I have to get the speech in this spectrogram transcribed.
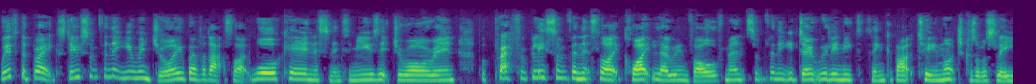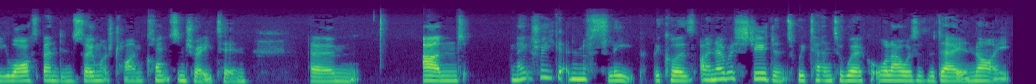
with the breaks, do something that you enjoy, whether that's like walking, listening to music, drawing, but preferably something that's like quite low involvement, something that you don't really need to think about too much, because obviously you are spending so much time concentrating. Um, and make sure you're getting enough sleep, because I know as students we tend to work all hours of the day and night.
